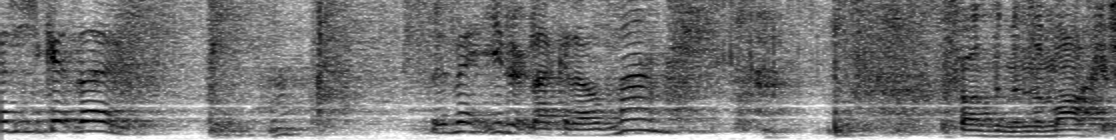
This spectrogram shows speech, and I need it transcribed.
Where did you get those? They make you look like an old man. I found them in the market.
